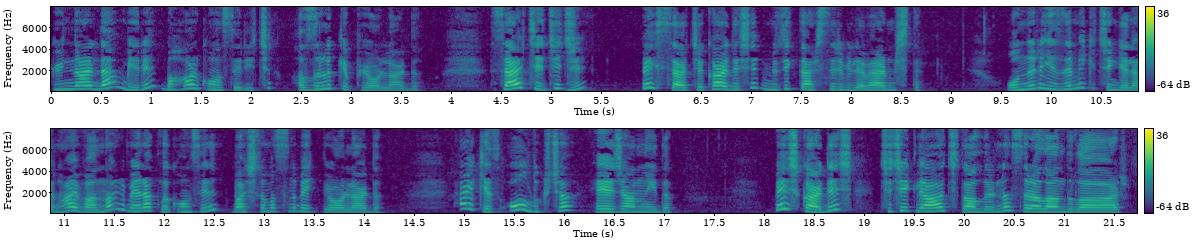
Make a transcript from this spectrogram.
Günlerden beri bahar konseri için hazırlık yapıyorlardı. Serçe Cici, beş serçe kardeşe müzik dersleri bile vermişti. Onları izlemek için gelen hayvanlar merakla konserin başlamasını bekliyorlardı. Herkes oldukça heyecanlıydı. Beş kardeş çiçekli ağaç dallarına sıralandılar.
